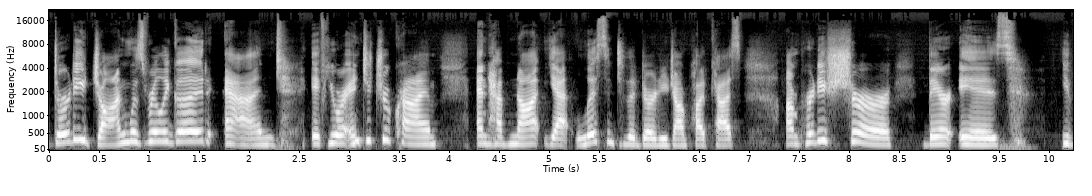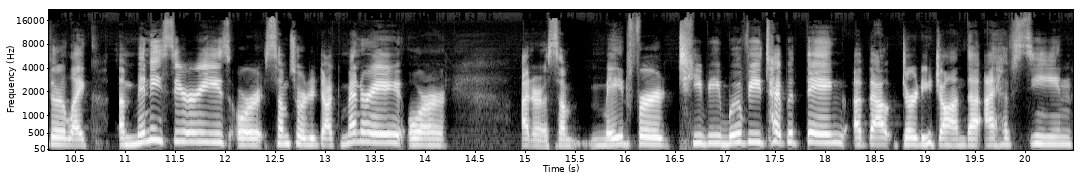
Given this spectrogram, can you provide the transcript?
Dirty John was really good. And if you are into true crime and have not yet listened to the Dirty John podcast, I'm pretty sure there is either like a mini series or some sort of documentary or I don't know, some made for TV movie type of thing about Dirty John that I have seen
